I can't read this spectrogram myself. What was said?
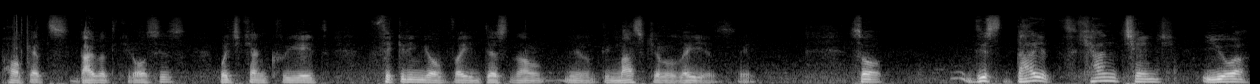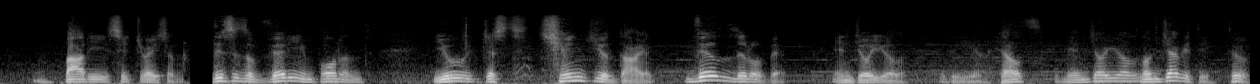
pockets, diverticulosis, which can create thickening of the intestinal, you know, the muscular layers. So this diet can change your body situation. This is a very important. You just change your diet very little bit. Enjoy your the uh, health. Enjoy your longevity too.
